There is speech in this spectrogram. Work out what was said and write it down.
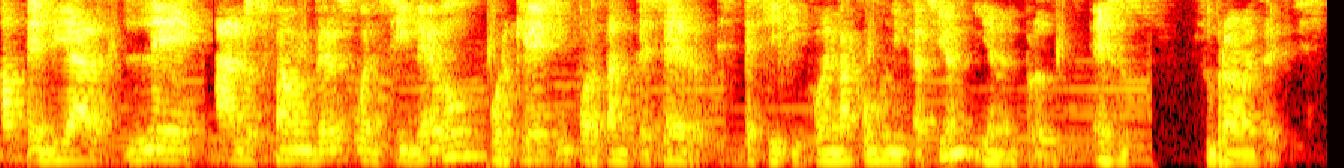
a pelearle a los founders o al C-level porque es importante ser específico en la comunicación y en el producto. Eso es supremamente difícil.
